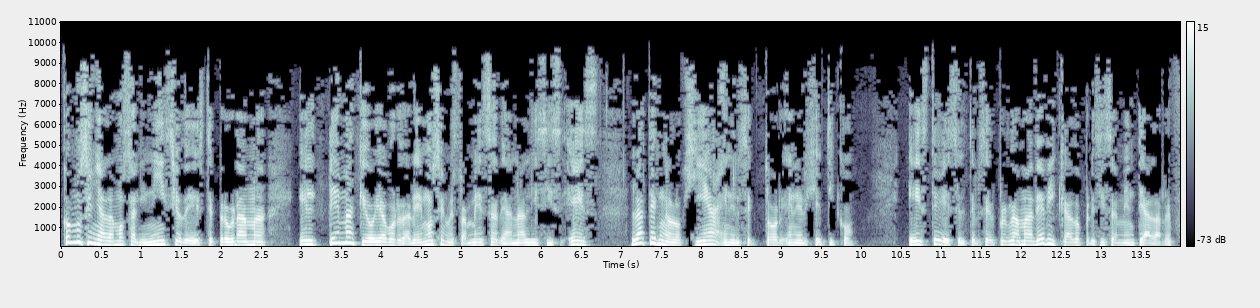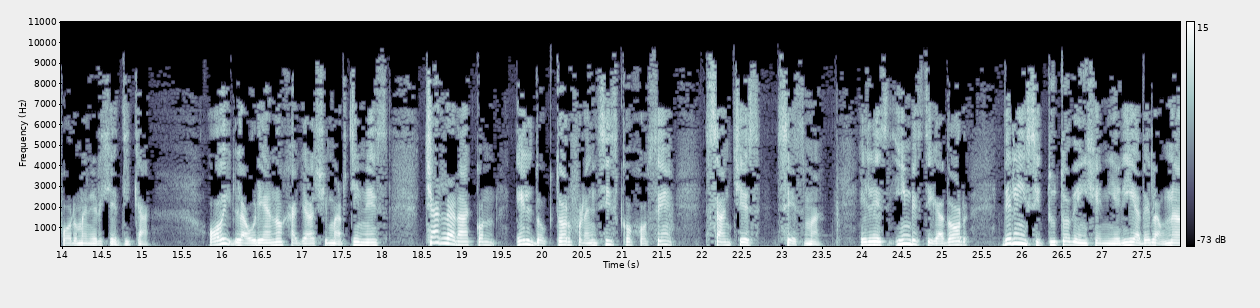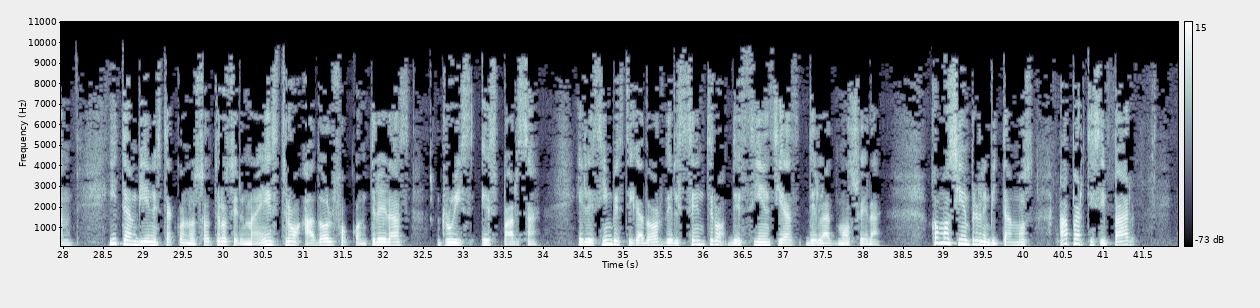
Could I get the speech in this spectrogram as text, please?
Como señalamos al inicio de este programa, el tema que hoy abordaremos en nuestra mesa de análisis es la tecnología en el sector energético. Este es el tercer programa dedicado precisamente a la reforma energética. Hoy Laureano Hayashi Martínez charlará con el doctor Francisco José Sánchez Sesma. Él es investigador del Instituto de Ingeniería de la UNAM y también está con nosotros el maestro Adolfo Contreras Ruiz Esparza. Él es investigador del Centro de Ciencias de la Atmósfera. Como siempre, le invitamos a participar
